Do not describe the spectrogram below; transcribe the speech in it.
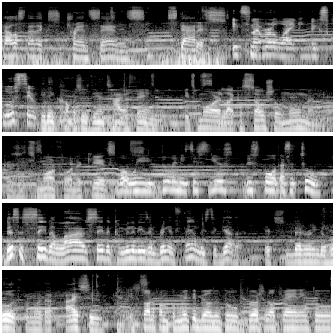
Calisthenics transcends status. It's never like exclusive. It encompasses the entire family. It's more like a social movement because it's more for the kids. What we're doing is just use this sport as a tool. This is saving lives, saving communities, and bringing families together. It's bettering the hood from what I see. It started from community building to personal training to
